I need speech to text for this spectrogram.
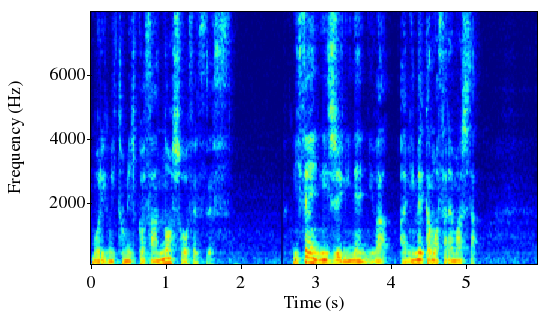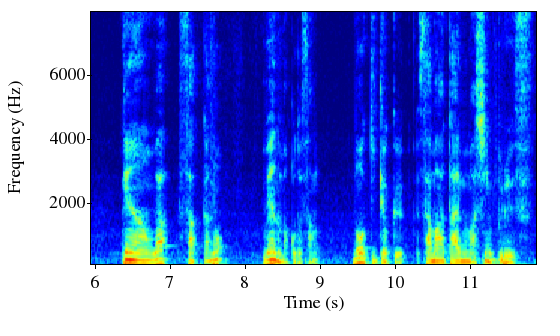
森見富彦さんの小説です。2022年にはアニメ化もされました。原案は作家の上野誠さんの戯曲サマータイムマシンブルース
